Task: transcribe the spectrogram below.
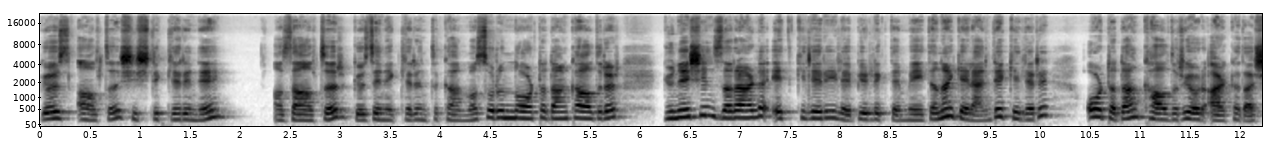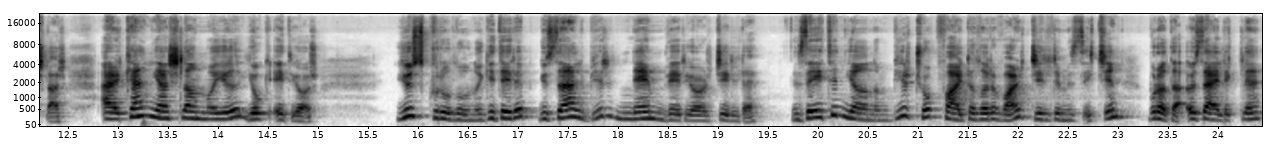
göz altı şişliklerini azaltır, gözeneklerin tıkanma sorununu ortadan kaldırır, güneşin zararlı etkileriyle birlikte meydana gelen lekeleri ortadan kaldırıyor arkadaşlar. Erken yaşlanmayı yok ediyor. Yüz kuruluğunu giderip güzel bir nem veriyor cilde. Zeytinyağının birçok faydaları var cildimiz için. Burada özellikle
